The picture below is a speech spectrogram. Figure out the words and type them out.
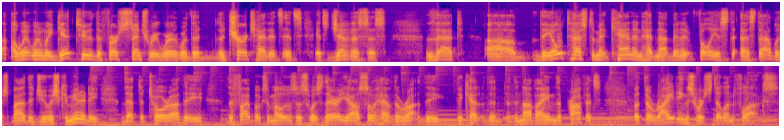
Uh, when, when we get to the first century, where, where the, the church had its its its genesis, that uh, the Old Testament canon had not been fully est- established by the Jewish community. That the Torah, the the five books of Moses, was there. You also have the the the the, the Nevi'im, the prophets, but the writings were still in flux.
